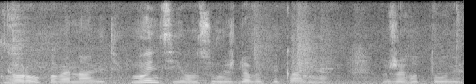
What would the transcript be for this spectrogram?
Горохове навіть. Млинці, он суміш для випікання вже готові.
